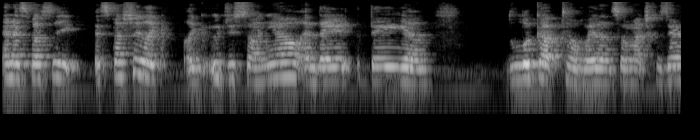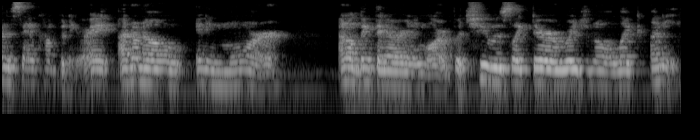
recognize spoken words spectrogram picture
and especially especially like like Uju Sonyo and they they um, look up to Hyolyn so much because they're in the same company, right? I don't know anymore. I don't think they are anymore, but she was like their original like unnie.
